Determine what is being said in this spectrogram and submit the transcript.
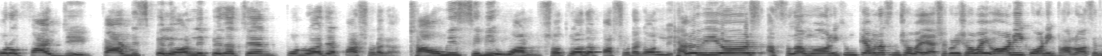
pro five G curve display only পেয়ে যাচ্ছেন পনেরো হাজার পাঁচশো টাকা। শাওমি সিবি ওয়ান সতেরো হাজার পাঁচশো টাকা অনলি হ্যালো ভিউয়ার্স আসসালামু আলাইকুম। কেমন আছেন সবাই? আশা করি সবাই অনেক অনেক ভালো আছেন।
